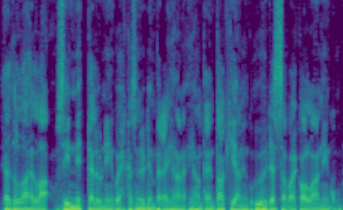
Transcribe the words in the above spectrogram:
tietyllä lailla sinnittely niin kuin ehkä sen ydinperheen ihanteen takia niin kuin yhdessä, vaikka ollaan niin kuin,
